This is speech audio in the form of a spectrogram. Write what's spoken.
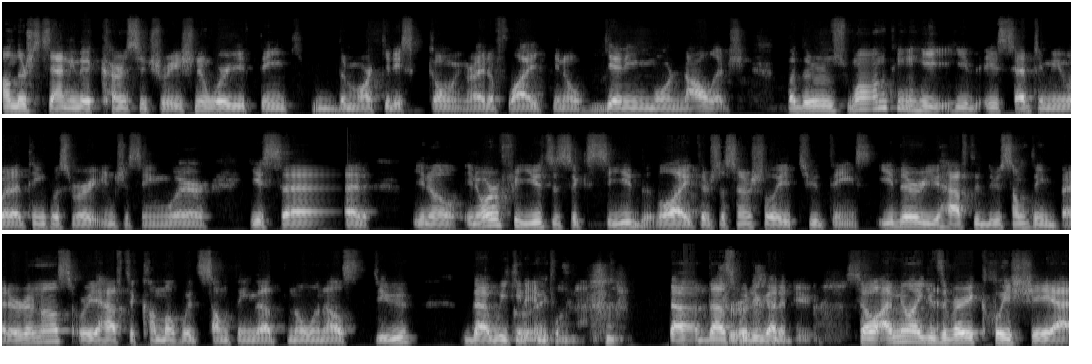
understanding the current situation and where you think the market is going, right? Of like, you know, getting more knowledge. But there was one thing he, he, he said to me, what I think was very interesting, where he said, you know, in order for you to succeed, like there's essentially two things. Either you have to do something better than us, or you have to come up with something that no one else do that we can Correct. implement. that that's what you got to do. So I mean, like it's a very cliche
